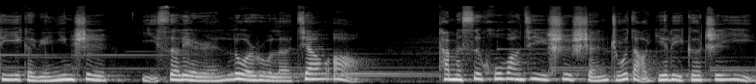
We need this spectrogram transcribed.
第一个原因是以色列人落入了骄傲，他们似乎忘记是神主导耶利哥之役。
